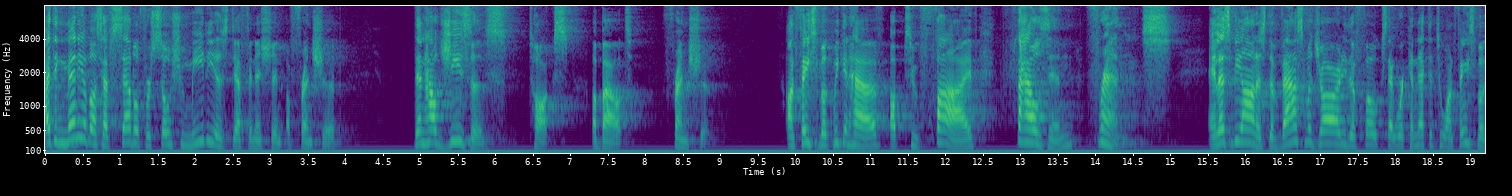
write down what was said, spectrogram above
I think many of us have settled for social media's definition of friendship than how Jesus talks about friendship. On Facebook, we can have up to 5,000 friends. And let's be honest, the vast majority of the folks that we're connected to on Facebook,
